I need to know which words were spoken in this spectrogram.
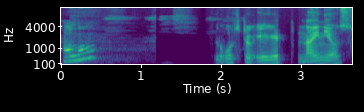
how long? Close to eight, nine years.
